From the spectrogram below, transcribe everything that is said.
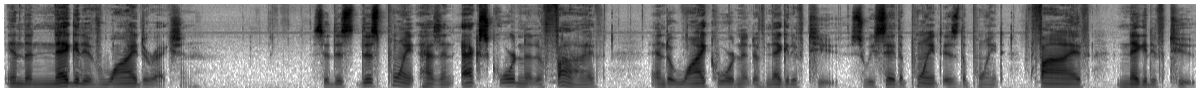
in the negative y direction. So this, this point has an x coordinate of 5 and a y coordinate of negative 2. So we say the point is the point 5, negative 2.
